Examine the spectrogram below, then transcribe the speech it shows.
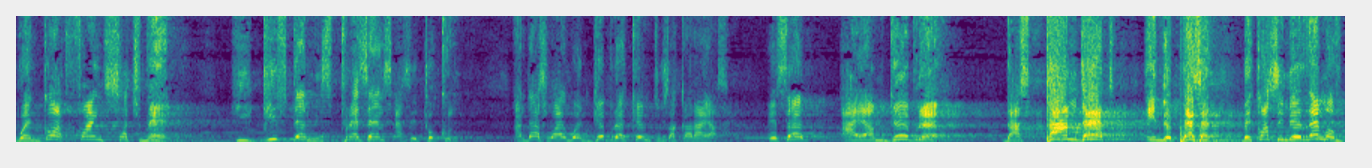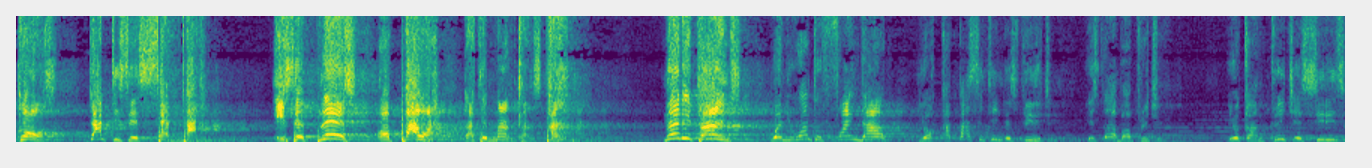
When God finds such men, he gives them his presence as a token. And that's why when Gabriel came to Zacharias, he said, I am Gabriel that standeth in the presence. Because in the realm of God, that is a scepter. It's a place of power that a man can stand. Many times, when you want to find out your capacity in the spirit, it's not about preaching. You can preach a series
